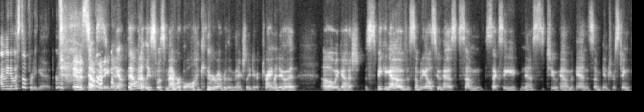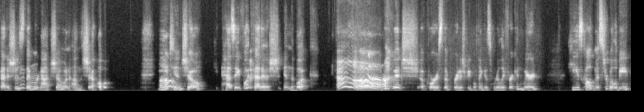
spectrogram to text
I mean, it was still pretty good. It was so Yeah. pretty good. Yeah, that one at least was memorable. I can remember them actually do, trying to do it. Oh my gosh. Speaking of somebody else who has some sexiness to him and some interesting fetishes that were mm-hmm. not shown on the show, Yi Oh. Tian Show has a foot fetish in the book, Oh. Um, which of course the British people think is really freaking weird. He's called Mr. Willoughby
